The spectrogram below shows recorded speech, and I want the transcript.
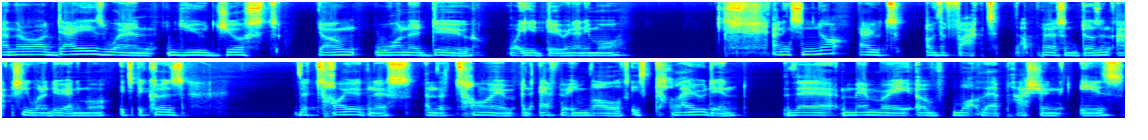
And there are days when you just don't want to do what you're doing anymore. And it's not out of the fact that person doesn't actually want to do it anymore. It's because the tiredness and the time and effort involved is clouding their memory of what their passion is.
